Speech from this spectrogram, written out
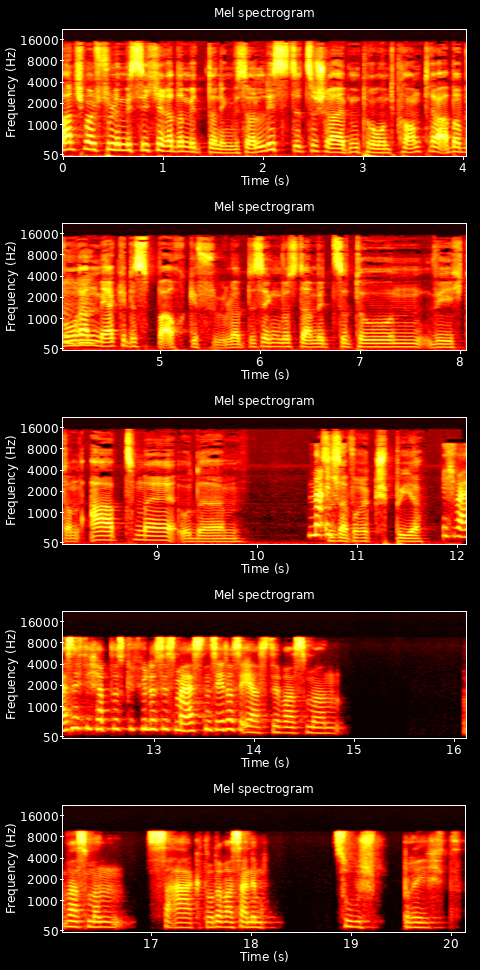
manchmal fühle ich mich sicherer damit, dann irgendwie so eine Liste zu schreiben, Pro und Contra, aber woran Mhm. merke ich das Bauchgefühl? Hat das irgendwas damit zu tun, wie ich dann atme oder Na, ist es einfach ein Gespür? ich weiß nicht, ich habe das Gefühl, es ist meistens eh das Erste, was man, was man sagt oder was einem zuspricht.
